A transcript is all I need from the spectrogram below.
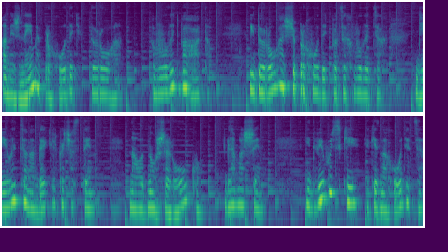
а між ними проходить дорога. Вулиць багато. І дорога, що проходить по цих вулицях, ділиться на декілька частин. На одну широку для машин і дві вузькі, які знаходяться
